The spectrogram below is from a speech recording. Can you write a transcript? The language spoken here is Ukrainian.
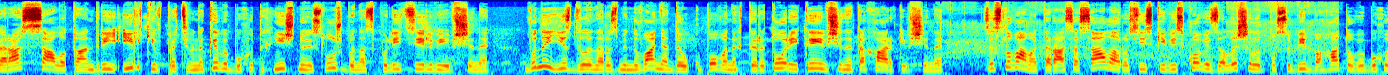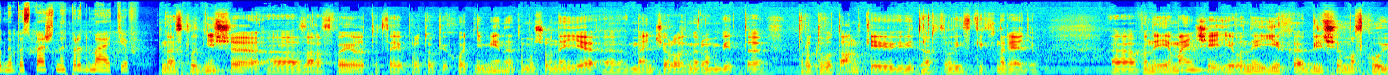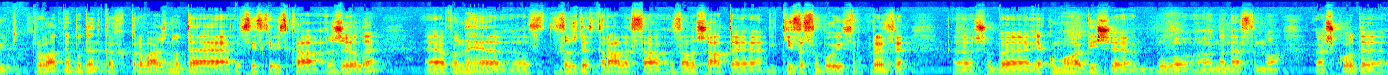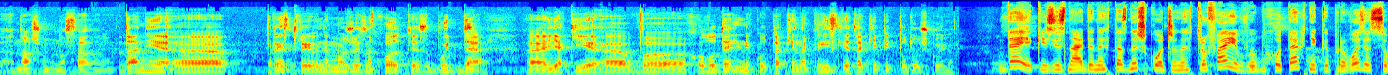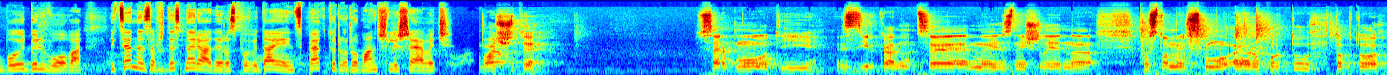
Тарас Сало та Андрій Ільків – працівники вибухотехнічної служби Нацполіції Львівщини. Вони їздили на розмінування деокупованих територій Київщини та Харківщини. За словами Тараса Сала, російські військові залишили по собі багато вибухонебезпечних предметів. Найскладніше е, зараз виявити це протипіхотні міни, тому що вони є е, менші розміром від е, противотанків і від артилерійських снарядів. Е, Вони є менші і вони їх більше маскують. В приватних будинках, переважно де російські війська жили, е, вони е, завжди старалися залишати якісь за собою сюрпризи, щоб якомога більше було нанесено шкоди нашому населенню. Дані пристрої вони можуть знаходитись будь-де, як і в холодильнику, так і на кріслі, так і під подушкою. Деякі зі знайдених та знешкоджених трофеїв вибухотехніки привозять з собою до Львова. І це не завжди снаряди, розповідає інспектор Роман Шлішевич. Бачите, серп молот і зірка. Ну, це ми знайшли на Гостомельському аеропорту. Тобто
